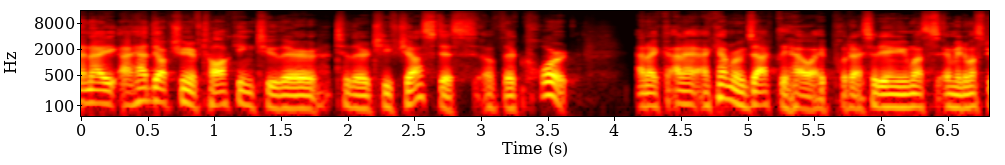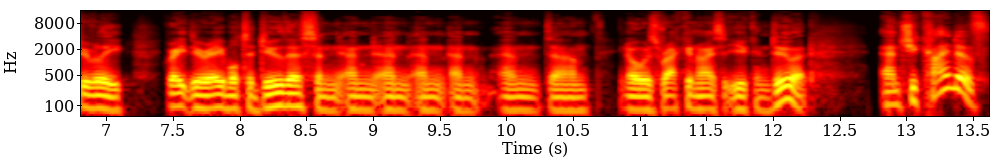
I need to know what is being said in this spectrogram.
and I, I, had the opportunity of talking to their to their chief justice of their court, and I, and I, can't remember exactly how I put it. I said, you must. I mean, it must be really great that you're able to do this, and and and and and and um, you know, it was recognized that you can do it. And she kind of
